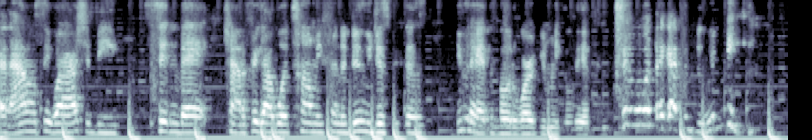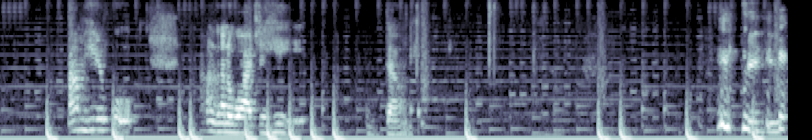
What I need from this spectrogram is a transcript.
And I don't see why I should be sitting back trying to figure out what Tommy finna do just because you had to go to work and make a living. what they got to do with me? I'm here for. I'm gonna watch ahead. Don't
